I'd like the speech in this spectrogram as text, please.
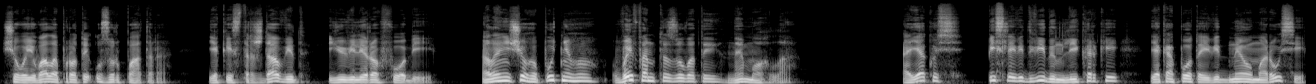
що воювала проти узурпатора, який страждав від ювелірофобії, але нічого путнього вифантазувати не могла. А якось після відвідин лікарки, яка потай від Неомарусі,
